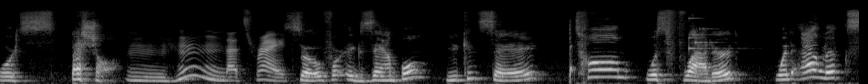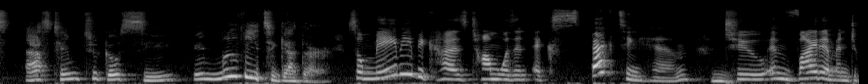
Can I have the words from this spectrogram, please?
or special. Hmm, that's right. So, for example, you can say, Tom was flattered when Alex asked him to go see a movie together. So maybe because Tom wasn't expecting him hmm. to invite him and to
